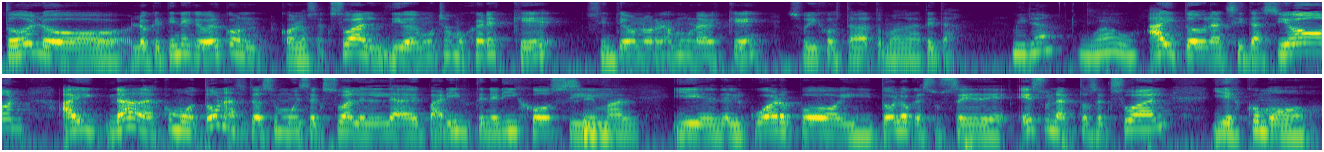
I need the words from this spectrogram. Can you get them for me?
todo lo, lo que tiene que ver con, con lo sexual. Digo, hay muchas mujeres que sintieron un orgasmo una vez que su hijo estaba tomando la teta. Mira. Wow. Hay toda una excitación, hay nada, es como toda una situación muy sexual, la de parir, tener hijos y, Sí, mal. y eh, del cuerpo y todo lo que sucede. Es un acto sexual y es como,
